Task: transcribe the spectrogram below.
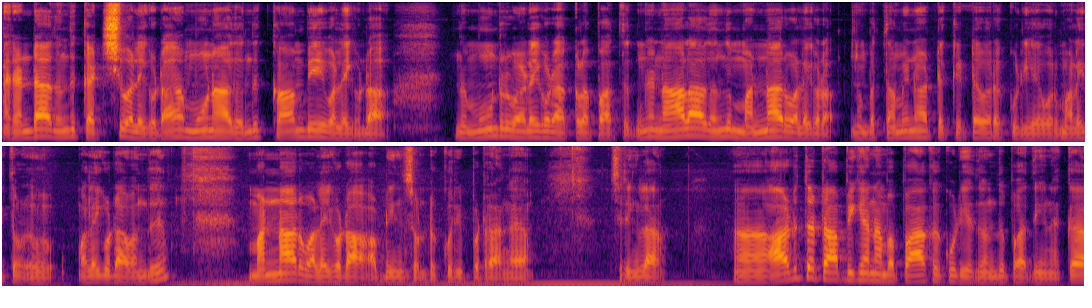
ரெண்டாவது வந்து கட்சி வளைகுடா மூணாவது வந்து காம்பே வளைகுடா. இந்த மூன்று வளைகுடாக்களை பார்த்துக்குங்க. நாலாவது வந்து மன்னார் வளைகுடா. நம்ம தமிழ்நாட்டு கிட்ட வரக்கூடிய ஒரு மலை வளைகுடா வந்து மன்னார் வளைகுடா அப்படின்னு சொல்லிட்டு குறிப்பிட்றாங்க. சரிங்களா? அடுத்த டாப்பிக்காக நம்ம பார்க்கக்கூடியது வந்து பார்த்திங்கனாக்கா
